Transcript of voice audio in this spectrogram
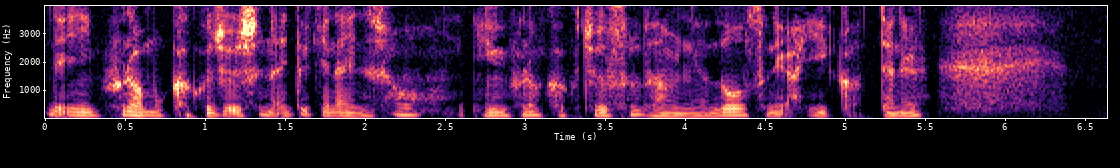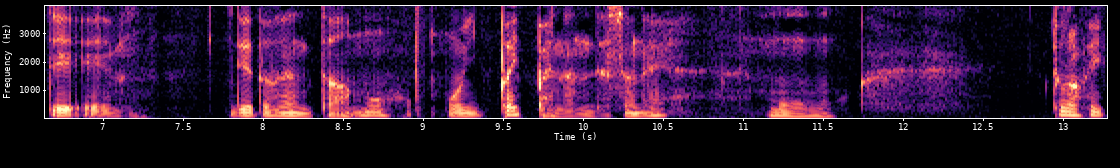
でインフラも拡充しないといけないでしょ。インフラ拡充するためにはどうすりゃいいかってね。でデータセンターももういっぱいいっぱいなんですよね。もうトラフィッ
